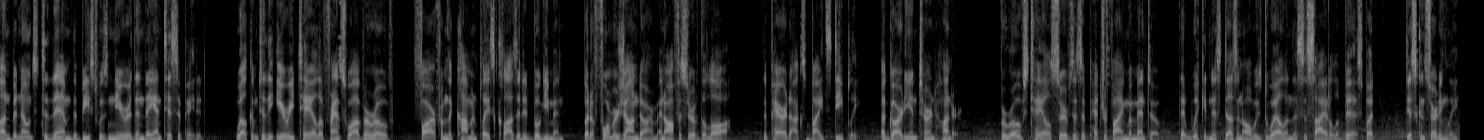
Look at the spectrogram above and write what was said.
Unbeknownst to them, the beast was nearer than they anticipated. Welcome to the eerie tale of Francois Verove, far from the commonplace closeted boogeyman, but a former gendarme and officer of the law. The paradox bites deeply, a guardian turned hunter. Verove's tale serves as a petrifying memento that wickedness doesn't always dwell in the societal abyss, but, disconcertingly,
